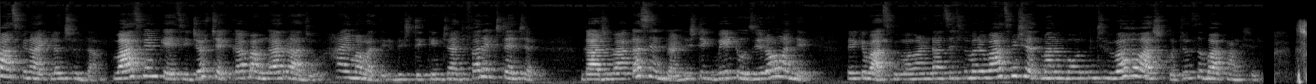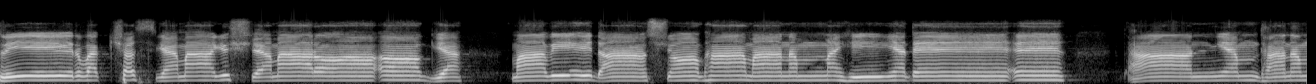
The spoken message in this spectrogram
వాస్విన్ ఐట్లను చూద్దాం. వాస్విన్ కేసీజర్ Chekka Bangaru Raju Hymavathi district incharge for extension. Gajuwaka central district B two zero one eight వీరికి వాస్విమవండాశిస్సులు మరియు వాస్వి శతమానం బోధించి వివాహ వార్షికోత్సవ శుభాకాంక్షలు. శ్రీర్వక్షమాయుష్యమారోగ్య మా వీదాశోభామానం మహీయతే. ధాన్యం ధనం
